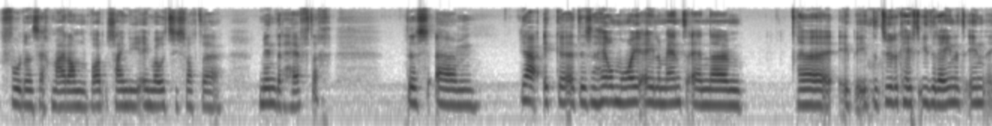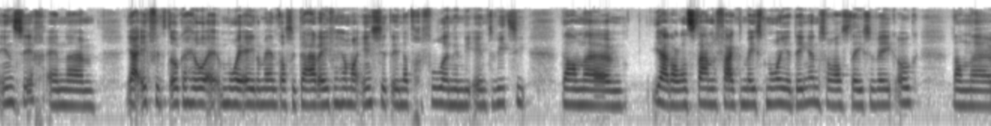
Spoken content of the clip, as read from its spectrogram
voelen, zeg maar. Dan zijn die emoties wat minder heftig. Dus um, ja, ik, het is een heel mooi element en... Ik, natuurlijk heeft iedereen het in, in zich. En um, ja, ik vind het ook een heel e-, mooi element als ik daar even helemaal in zit in dat gevoel en in die intuïtie. Dan, ja, dan ontstaan er vaak de meest mooie dingen, zoals deze week ook. Dan, uh,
